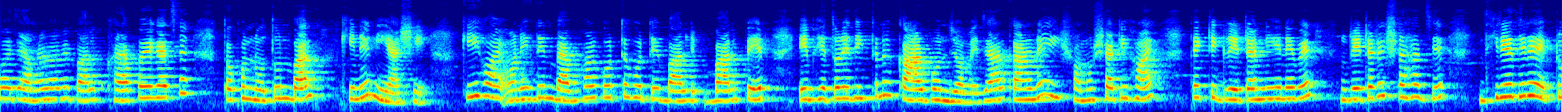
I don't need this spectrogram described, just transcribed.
হয়ে যায়। আমরা ভাবি বাল্ব খারাপ হয়ে গেছে, তখন নতুন বাল্ব কিনে নিয়ে আসি। কি হয় অনেক দিন ব্যবহার করতে করতে বাল, বাল্বের এই ভেতরের দিকটা না কার্বন জমে। যার কারণে এই সমস্যাটি হয়। তো একটি গ্রেটার নিয়ে নেবেন। গ্রেটারের সাহায্যে ধীরে ধীরে একটু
